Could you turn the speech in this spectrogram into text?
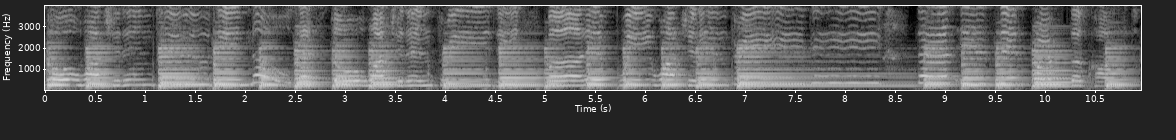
go watch it in 2D. No, let's go watch it in 3D. But if we watch it in 3D, then is it worth the cost?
